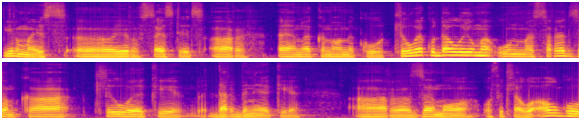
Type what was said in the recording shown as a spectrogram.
Pirmais uh, ir saistīts ar ēnu ekonomiku cilvēku dalījuma, un mēs redzam, ka cilvēki, darbinieki ar zemo oficiālo algu,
